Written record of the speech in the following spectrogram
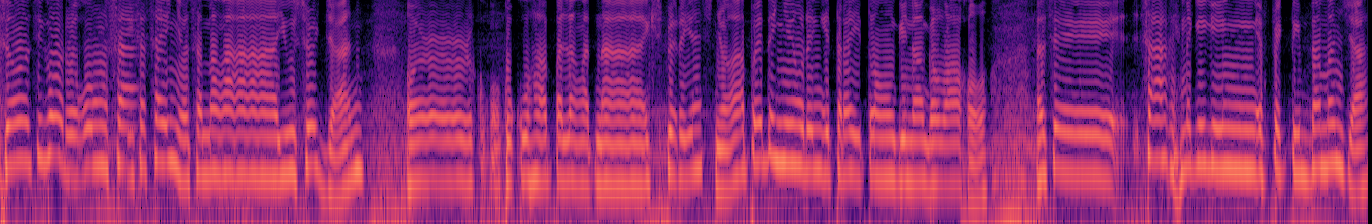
So siguro kung sa isa sa inyo sa mga user dyan or ku- kukuha pa lang at na experience nyo, ah, pwede nyo ring itry itong ginagawa ko kasi sa akin nagiging effective naman siya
